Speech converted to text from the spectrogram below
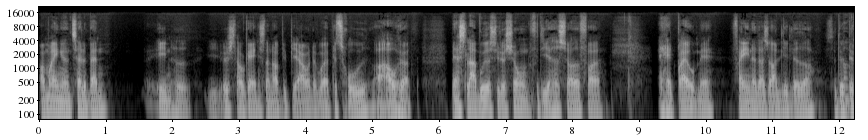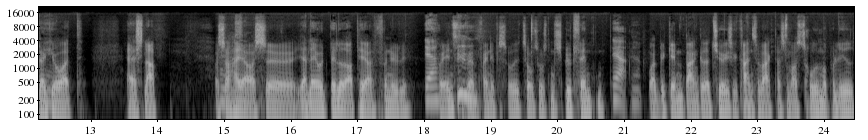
omringet af en Taliban-enhed i Østafghanistan op i bjergene, hvor jeg blev troet og afhørt. Men jeg slap ud af situationen, fordi jeg havde sørget for at have et brev med fra en af deres åndelige ledere. Så det er okay. det, der gjorde, at, at jeg slap. Og så har jeg så- også øh, jeg lavet et billede op her for nylig Ja, på Instagram fra en episode i 2000, slut 15, ja. hvor jeg blev gennembanket af tyrkiske grænsevagter, som også troede mig på livet,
